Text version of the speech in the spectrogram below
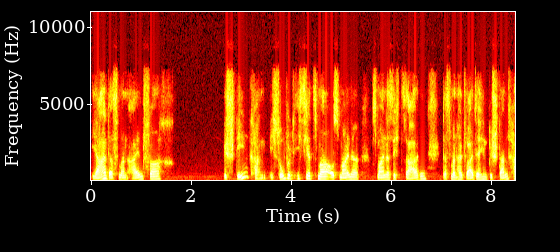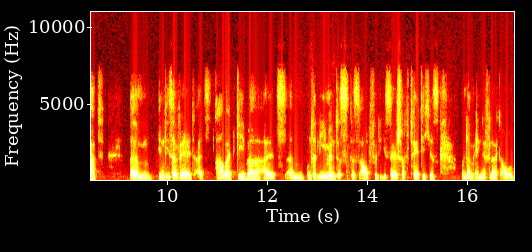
ja, dass man einfach bestehen kann. Ich, so würde ich es jetzt mal aus meiner, aus meiner Sicht sagen, dass man halt weiterhin Bestand hat ähm, in dieser Welt als Arbeitgeber, als ähm, Unternehmen, das, das auch für die Gesellschaft tätig ist und am Ende vielleicht auch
